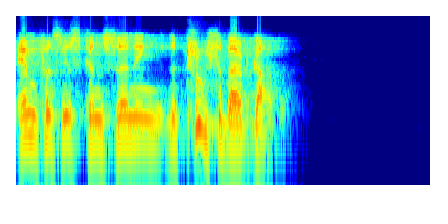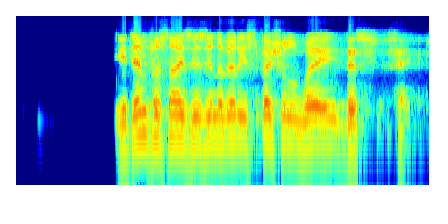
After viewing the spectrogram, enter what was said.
emphasis concerning the truth about God, it emphasizes in a very special way this fact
